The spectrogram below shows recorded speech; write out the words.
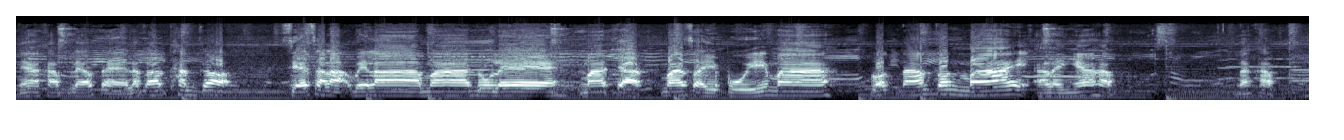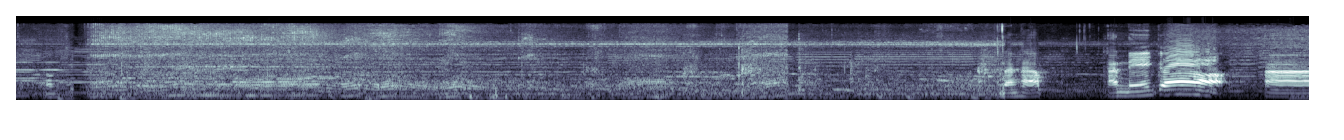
เนี่ยครับแล้วแต่แล้วก็ท่านก็เสียสละเวลามาดูแลมาจัดมาใส่ปุ๋ยมา รดน้ำต้นไม้อะไรเงี้ยครับนะครับโอเคนะครับ อันนี้ก็อ่า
